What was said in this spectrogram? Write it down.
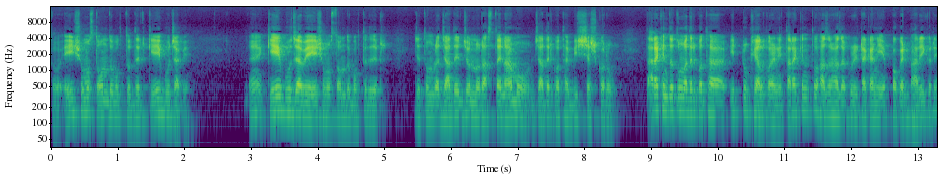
তো এই সমস্ত অন্ধভক্তদের কে বোঝাবে? কে বুঝাবে এই সমস্ত অন্ধভক্তদের? যে তোমরা যাদের জন্য রাস্তায় নামো, যাদের কথা বিশ্বাস করো, তারা কিন্তু তোমাদের কথা একটু খেয়াল করেনি। তারা কিন্তু হাজার হাজার কোটি টাকা নিয়ে পকেট ভারী করে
